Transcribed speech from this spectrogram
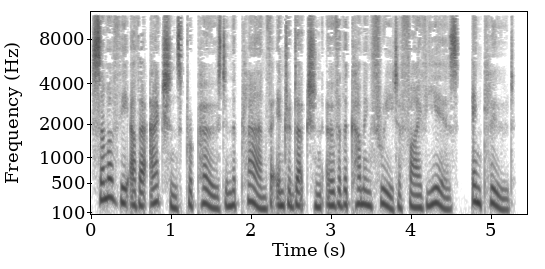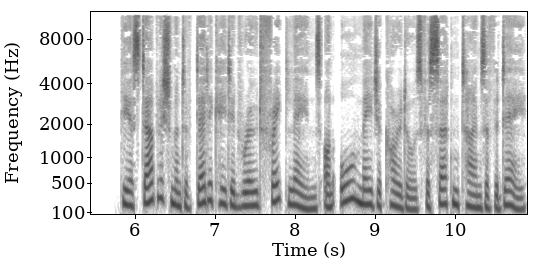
some of the other actions proposed in the plan for introduction over the coming three to five years include the establishment of dedicated road freight lanes on all major corridors for certain times of the day,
